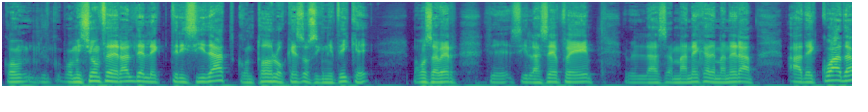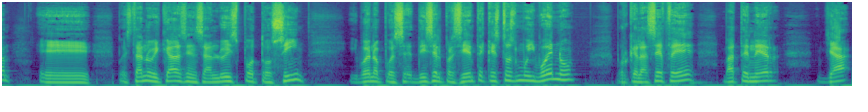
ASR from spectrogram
Comisión Federal de Electricidad, con todo lo que eso signifique. Vamos a ver eh, si la CFE las maneja de manera adecuada. Eh, pues están ubicadas en San Luis Potosí. Y bueno, pues eh, dice el presidente que esto es muy bueno, porque la CFE va a tener ya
